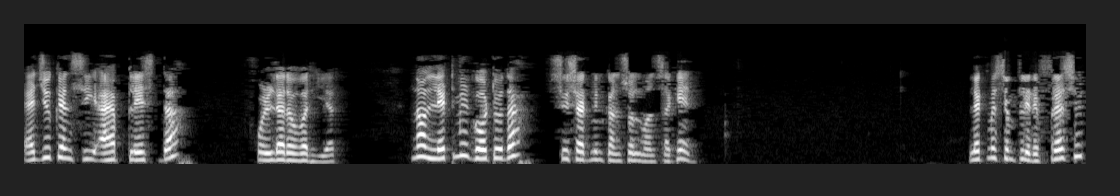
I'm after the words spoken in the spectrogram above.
As you can see, I have placed the folder over here. Now let me go to the sysadmin console once again. Let me simply refresh it.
